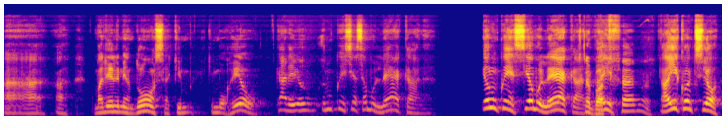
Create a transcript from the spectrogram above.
a, a Marília Mendonça, que, que morreu. Cara, eu, eu não conhecia essa mulher, cara. Eu não conhecia a mulher, cara. Eu Aí- fé, mano. Aí aconteceu,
